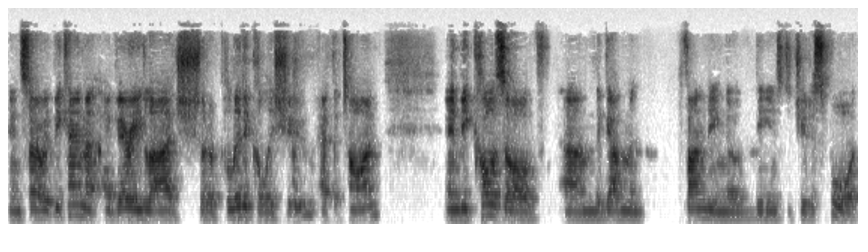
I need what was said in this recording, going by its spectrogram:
and so it became a, a very large sort of political issue at the time, and because of um, the government funding of the Institute of Sport,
